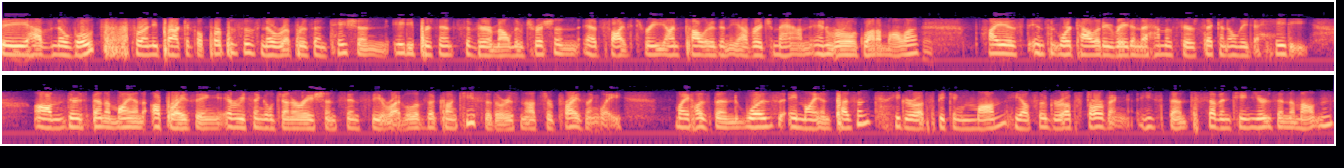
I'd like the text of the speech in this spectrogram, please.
They have no votes for any practical purposes, no representation, 80% severe malnutrition at 5'3. I'm taller than the average man in rural Guatemala. Highest infant mortality rate in the hemisphere, second only to Haiti. Um, there's been a Mayan uprising every single generation since the arrival of the conquistadors, not surprisingly. My husband was a Mayan peasant. He grew up speaking Mam. He also grew up starving. He spent 17 years in the mountains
